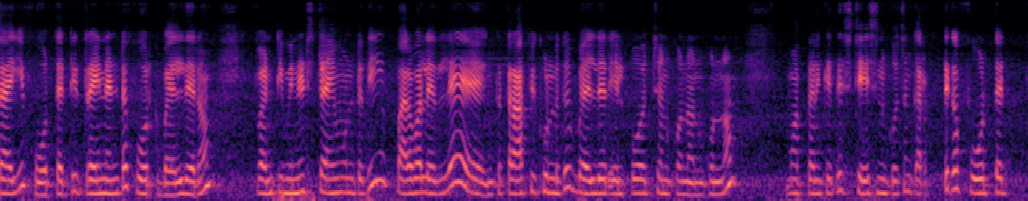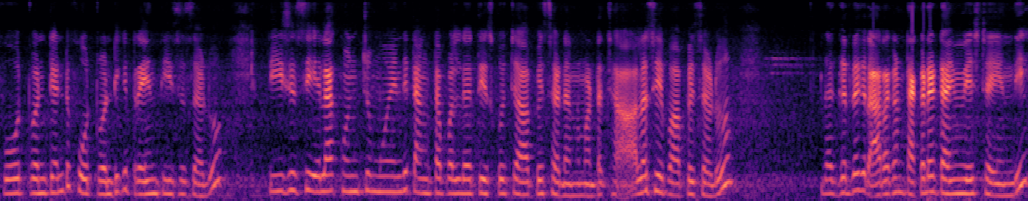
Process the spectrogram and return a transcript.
తాగి ఫోర్ థర్టీ ట్రైన్ అంటే ఫోర్కి బయలుదేరాం. ట్వంటీ మినిట్స్ టైం ఉంటుంది. పర్వాలేదులే ఇంకా ట్రాఫిక్ ఉండదు. బయలుదేరి వెళ్ళిపోవచ్చు అనుకుని అనుకున్నాం. మొత్తానికైతే స్టేషన్ కోసం కరెక్ట్గా ఫోర్ థర్టీ ఫోర్ ట్వంటీ అంటే ఫోర్ ట్వంటీకి ట్రైన్ తీసేశాడు. తీసేసి ఇలా కొంచెం పోయింది టంగటపల్లి దగ్గర తీసుకొచ్చి ఆపేశాడు అనమాట చాలాసేపు ఆపేశాడు. దగ్గర దగ్గర అరగంట అక్కడే టైం వేస్ట్ అయ్యింది.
